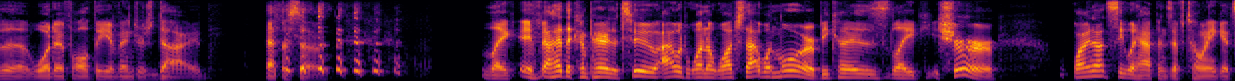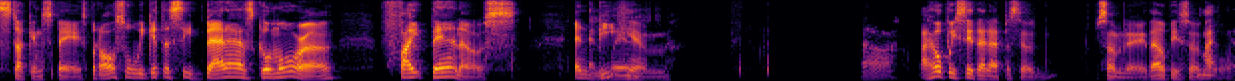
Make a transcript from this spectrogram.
the "What if all the Avengers died" episode. Like, if I had to compare the two, I would want to watch that one more because, like, sure, why not see what happens if Tony gets stuck in space? But also, we get to see badass Gamora fight Thanos and, And beat win. him. Ah, I hope we see that episode someday. That would be so My- cool.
